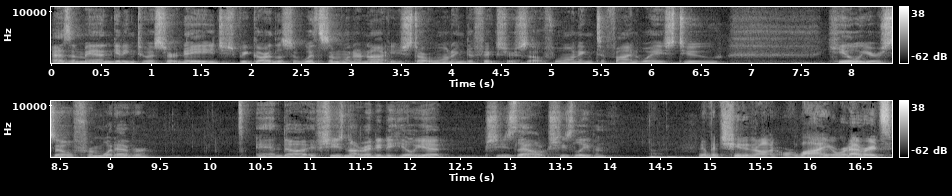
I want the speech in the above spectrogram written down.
as a man getting to a certain age, regardless of with someone or not, you start wanting to fix yourself, wanting to find ways to heal yourself from whatever. And uh, if she's not ready to heal yet, she's out. She's leaving. you know been cheated on or lying or whatever, it's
